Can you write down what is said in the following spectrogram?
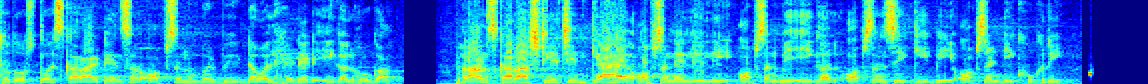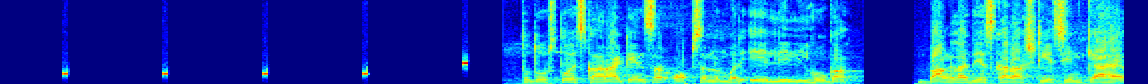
तो दोस्तों, इसका right answer option number B double headed eagle होगा। फ्रांस का राष्ट्रीय चिन्ह क्या है? Option A lily. Option B eagle option C kiwi option D khukri. तो दोस्तों, इसका right answer option number A lily होगा। बांग्लादेश का राष्ट्रीय चिन्ह क्या है?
